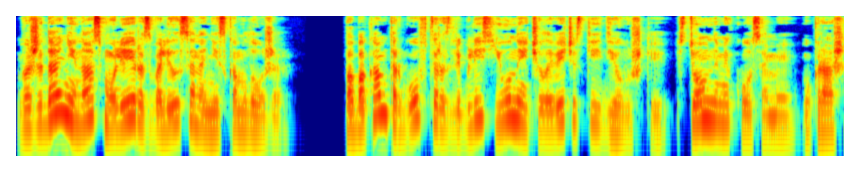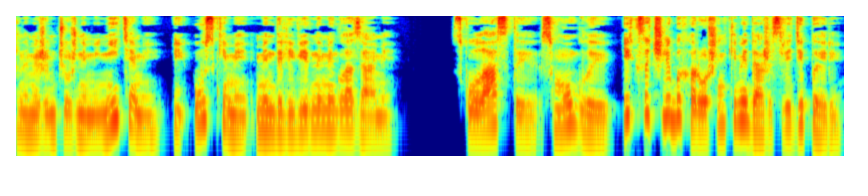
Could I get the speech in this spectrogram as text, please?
В ожидании нас Мулей развалился на низком ложе. По бокам торговца разлеглись юные человеческие девушки с темными косами, украшенными жемчужными нитями и узкими миндалевидными глазами. Скуластые, смуглые, их сочли бы хорошенькими даже среди Перри.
